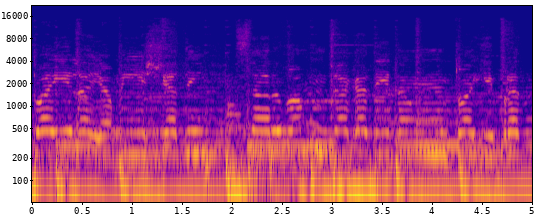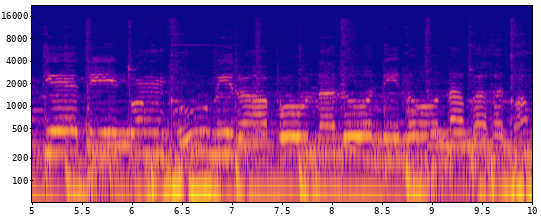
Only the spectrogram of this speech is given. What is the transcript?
त्वयि लयमीष्यति। सर्वं जगदिदं त्वयि प्रत्येति। त्वं भूमिरापो नलो निलो नभः त्वं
